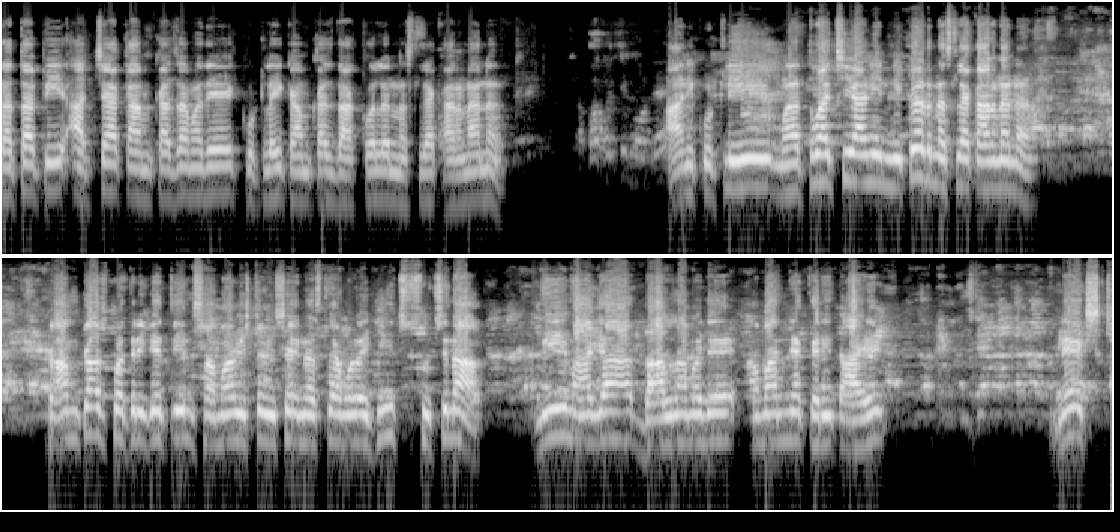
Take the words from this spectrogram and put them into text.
तथापि आजच्या कामकाजामध्ये कुठलंही कामकाज दाखवलं नसल्या कारणानं आणि कुठलीही महत्वाची आणि निकड नसल्या कारणानं कामकाज पत्रिकेतील समाविष्ट विषय नसल्यामुळे हीच सूचना मी माझ्या दालनामध्ये अमान्य करीत आहे. नेक्स्ट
